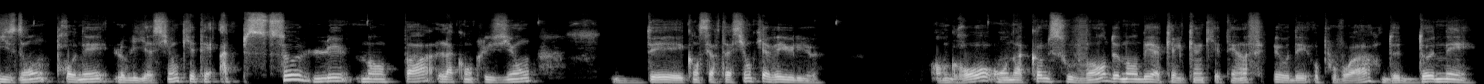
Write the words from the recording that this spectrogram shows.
ils ont prôné l'obligation qui était absolument pas la conclusion des concertations qui avaient eu lieu. En gros, on a comme souvent demandé à quelqu'un qui était inféodé au pouvoir de donner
